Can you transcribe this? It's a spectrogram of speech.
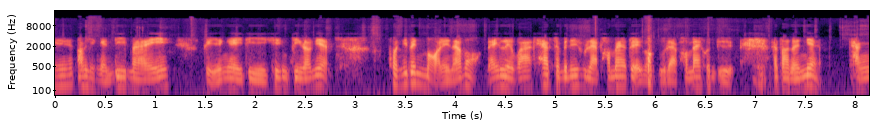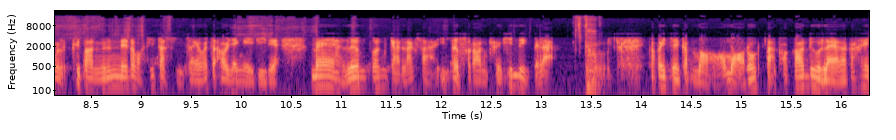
อ๊ะเอาอย่างนั้นดีไหมหรือยังไงดีคือจริงๆแล้วเนี่ย คนที่เป็นหมอเนี่ยนะบอกได้เลยว่าแทบจะไม่ได้ดูแลพ่อแม่ตัวเองหรอกดูแลพ่อแม่คนอื่นแต่ตอนนั้นเนี่ยทั้งคือตอนนั้นในระหว่างที่ตัดสินใจว่าจะเอายังไงดีเนี่ยแม่เริ่มต้นการรักษาอินเตอร์เฟอรอนครั้งที่หนึ่งไปละครับอืมก็ไปเจอกับหมอหมอโรคตับเขาก็ดูแลแล้วก็ให้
